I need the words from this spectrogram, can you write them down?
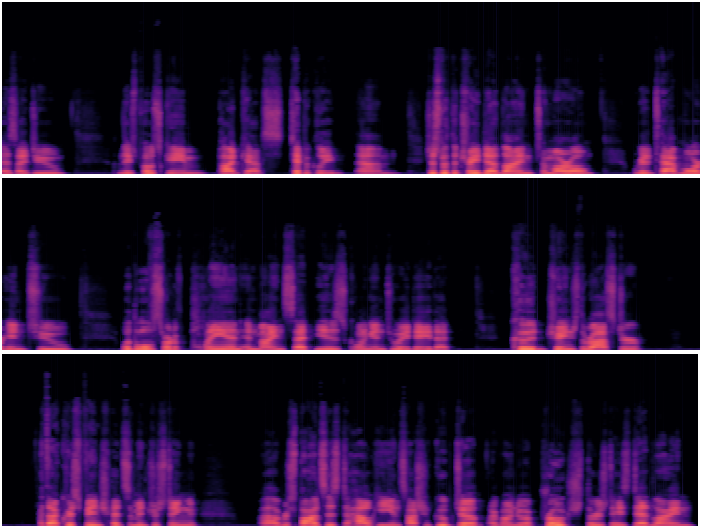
as I do on these post game podcasts typically. Um, just with the trade deadline tomorrow, we're going to tap more into what the Wolves' sort of plan and mindset is going into a day that could change the roster I thought Chris Finch had some interesting uh, responses to how he and Sachin Gupta are going to approach Thursday's deadline.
